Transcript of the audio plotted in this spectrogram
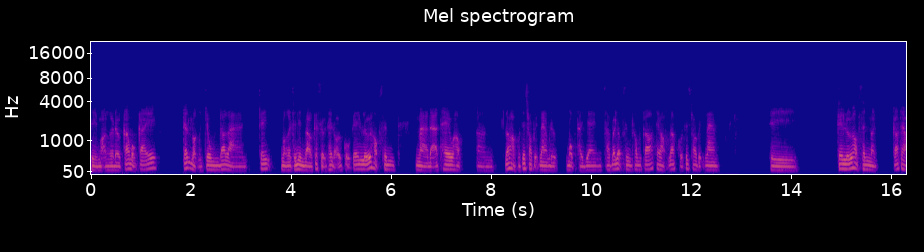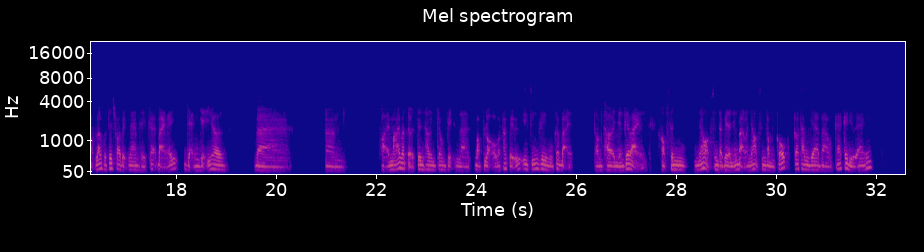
thì mọi người đều có một cái kết luận chung đó là cái mọi người sẽ nhìn vào cái sự thay đổi của cái lứa học sinh mà đã theo học uh, lớp học của TikTok Việt Nam được một thời gian so với lớp học sinh không có theo học lớp của TikTok Việt Nam. Thì cái lứa học sinh mà có theo học lớp của Teach for Việt Nam thì các bạn ấy dạn dĩ hơn và um, thoải mái và tự tin hơn trong việc là bộc lộ và phát biểu ý kiến riêng của các bạn. Đồng thời những cái bạn học sinh nhóm học sinh đặc biệt là những bạn mà nhóm học sinh đồng cốt có tham gia vào các cái dự án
